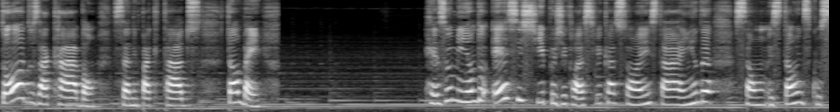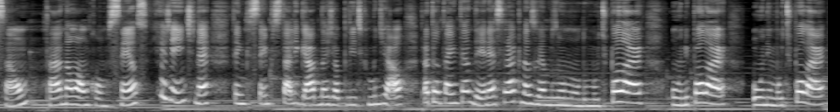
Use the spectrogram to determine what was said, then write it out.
todos acabam sendo impactados também. Resumindo, esses tipos de classificações, tá, ainda são, estão em discussão, tá? Não há um consenso e a gente, né, tem que sempre estar ligado na geopolítica mundial para tentar entender, né? Será que nós vemos um mundo multipolar, unipolar, unimultipolar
